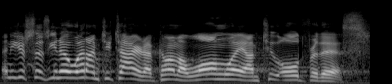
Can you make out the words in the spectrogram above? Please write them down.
And he just says, You know what? I'm too tired. I've gone a long way. I'm too old for this.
